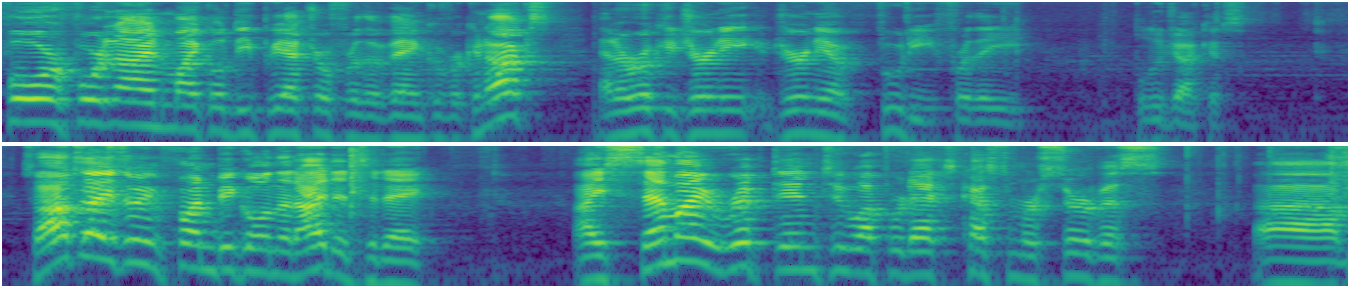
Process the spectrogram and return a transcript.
449 Michael DiPietro for the Vancouver Canucks. And a rookie journey journey of Foudy for the Blue Jackets. So I'll tell you something fun, big goal that I did today. I semi-ripped into Upper Deck's customer service um,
